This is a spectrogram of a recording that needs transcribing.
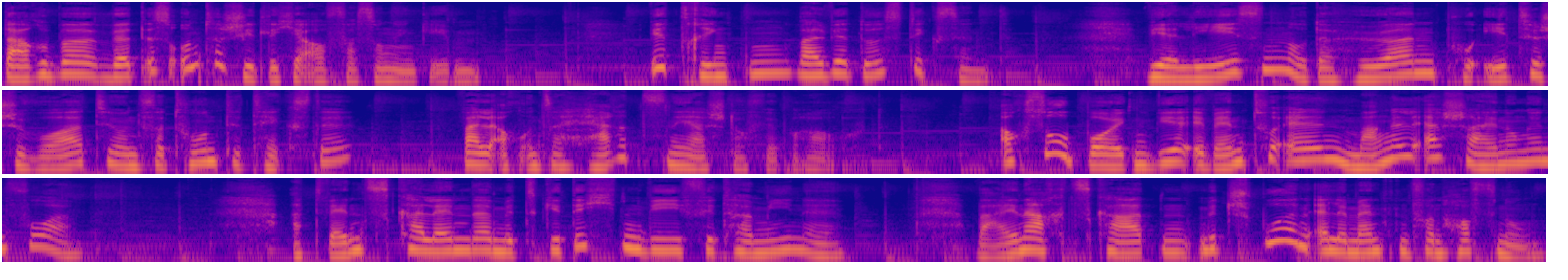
darüber wird es unterschiedliche Auffassungen geben. Wir trinken, weil wir durstig sind. Wir lesen oder hören poetische Worte und vertonte Texte, weil auch unser Herz Nährstoffe braucht. Auch so beugen wir eventuellen Mangelerscheinungen vor. Adventskalender mit Gedichten wie Vitamine, Weihnachtskarten mit Spurenelementen von Hoffnung,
